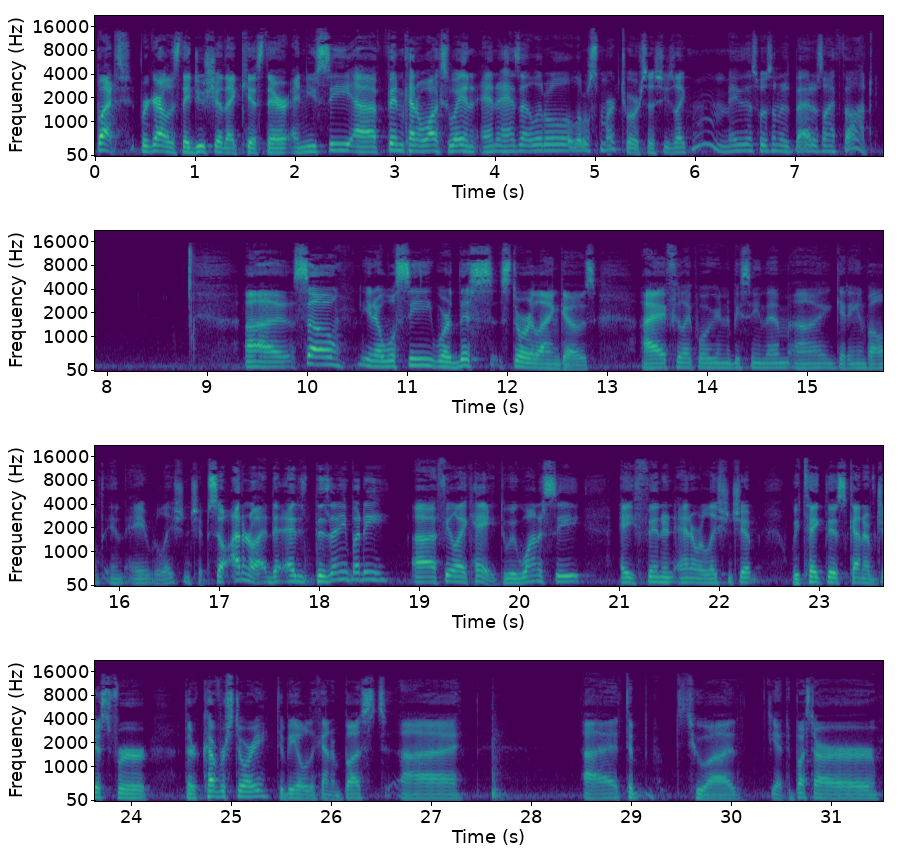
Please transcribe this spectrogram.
But regardless, they do show that kiss there, and you see uh, Finn kind of walks away, and Anna has that little little smirk to her. So she's like, "Hmm, maybe this wasn't as bad as I thought." Uh, so you know, we'll see where this storyline goes. I feel like we're going to be seeing them uh, getting involved in a relationship. So I don't know. Does anybody uh, feel like, hey, do we want to see a Finn and Anna relationship? We take this kind of just for their cover story to be able to kind of bust uh, uh, to to uh, yeah to bust our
